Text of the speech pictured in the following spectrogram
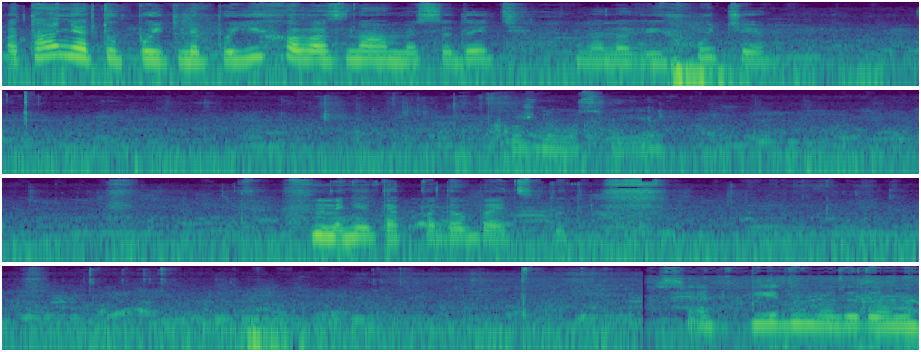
А Таня тупить, не поїхала з нами, сидить на новій хуті. Кожному своє. Мені так подобається тут. Все, їдемо додому.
